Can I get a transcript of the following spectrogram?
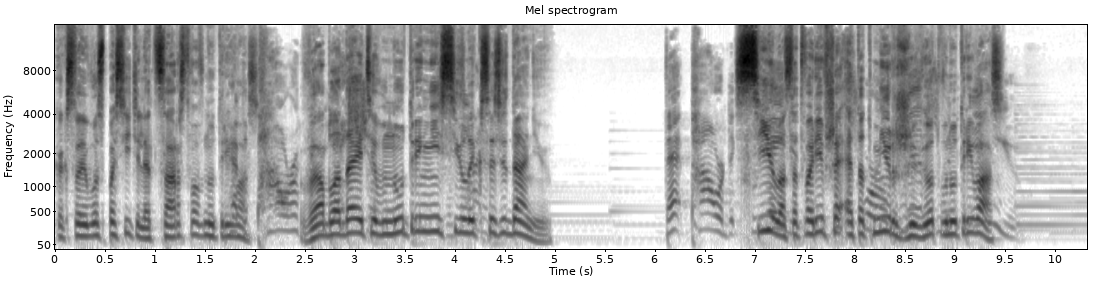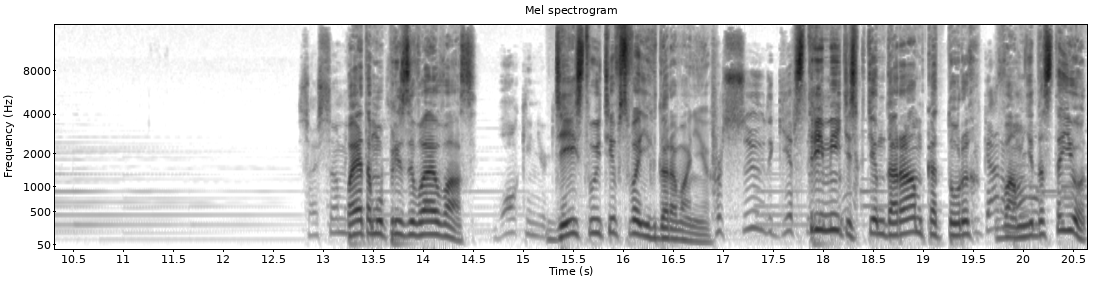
как своего Спасителя, царство внутри вас. Вы обладаете внутренней силой к созиданию. Сила, сотворившая этот мир, живет внутри вас. Поэтому призываю вас, действуйте в своих дарованиях. Стремитесь к тем дарам, которых вам не достает.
